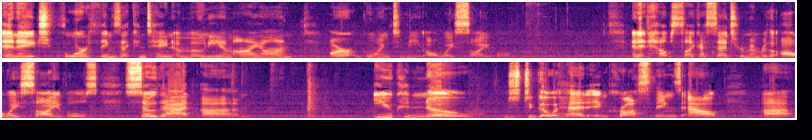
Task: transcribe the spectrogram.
NH4, things that contain ammonium ion are going to be always soluble. And it helps, like I said, to remember the always solubles so that um, you can know just to go ahead and cross things out um,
